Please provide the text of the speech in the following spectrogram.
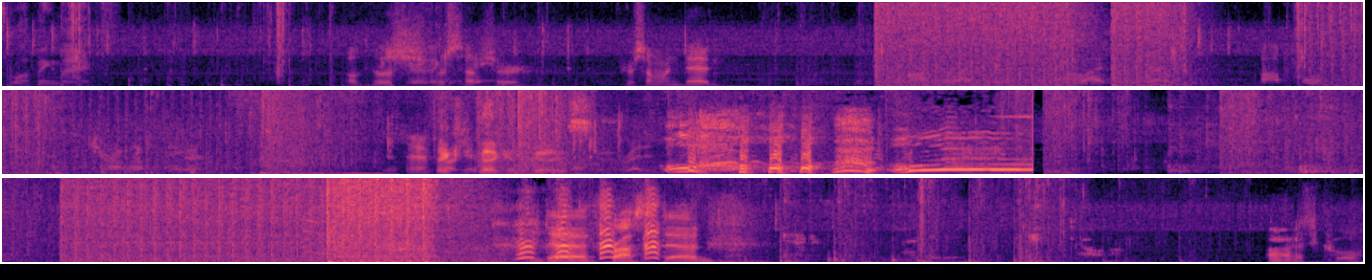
Swapping mags. Oh, those Secure the footsteps for someone dead. Hostile activity. Neutralize the threat. Op 4. Secure the container. Yeah, Thanks for backup, guys. Threat is Oh! Ooh! dead. Frost dead. That's cool.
